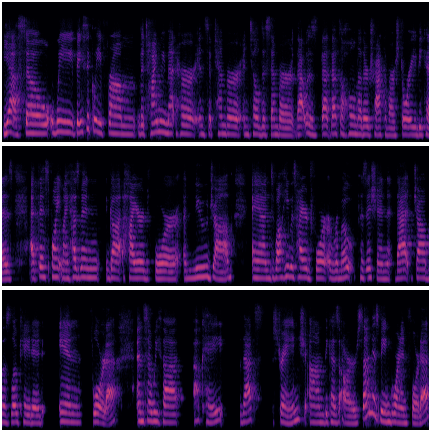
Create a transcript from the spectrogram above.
Yeah. So we basically from the time we met her in September until December, that was that that's a whole nother track of our story because at this point my husband got hired for a new job and while he was hired for a remote position, that job was located in Florida. And so we thought, okay, that's strange um, because our son is being born in Florida.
